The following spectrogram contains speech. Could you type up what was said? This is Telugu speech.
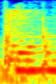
con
